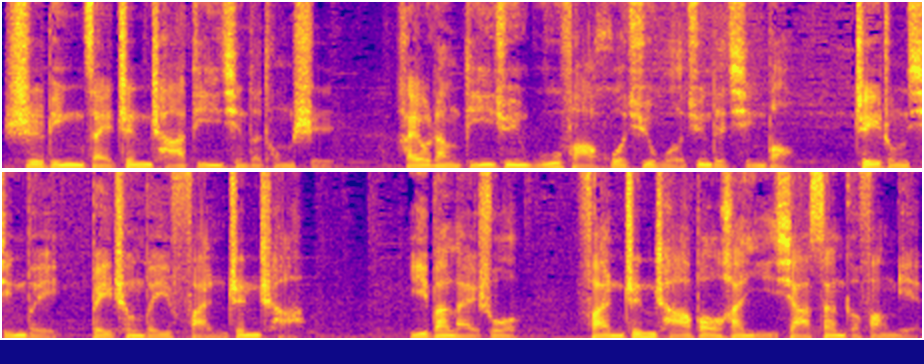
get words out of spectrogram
士兵在侦察敌情的同时，还要让敌军无法获取我军的情报。这种行为被称为反侦察。一般来说，反侦察包含以下三个方面：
